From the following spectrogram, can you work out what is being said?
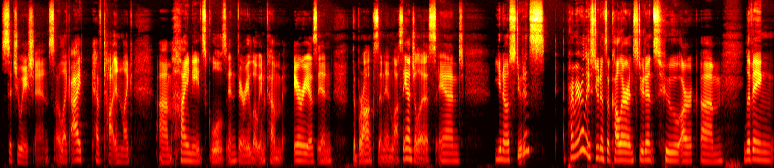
situation. So like I have taught in like um, high need schools in very low income areas in the Bronx and in Los Angeles, and you know students, primarily students of color and students who are um, living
